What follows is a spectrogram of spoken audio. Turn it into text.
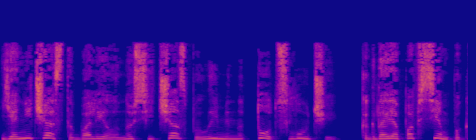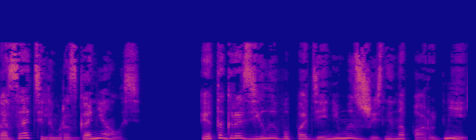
Я не часто болела, но сейчас был именно тот случай, когда я по всем показателям разгонялась. Это грозило его падением из жизни на пару дней.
